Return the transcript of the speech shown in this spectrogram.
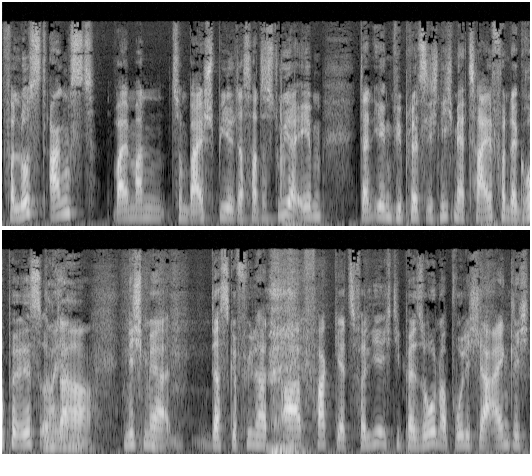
Verlustangst, weil man zum Beispiel, das hattest du ja eben, dann irgendwie plötzlich nicht mehr Teil von der Gruppe ist und Oh dann nicht mehr das Gefühl hat, ah fuck, jetzt verliere ich die Person, obwohl ich ja eigentlich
